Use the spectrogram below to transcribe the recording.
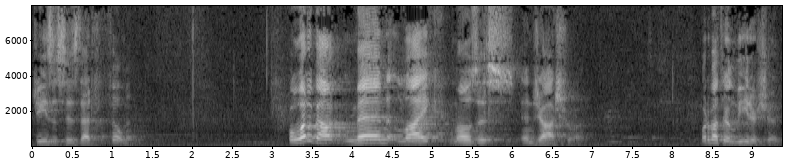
Jesus is that fulfillment. But what about men like Moses and Joshua? What about their leadership?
